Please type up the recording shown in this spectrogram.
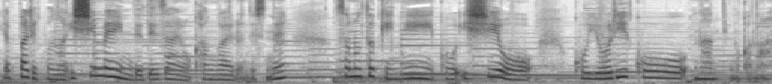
やっぱりこの石メインでデザインを考えるんですね。その時にこう石をこうよりこう何て言うのかな。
